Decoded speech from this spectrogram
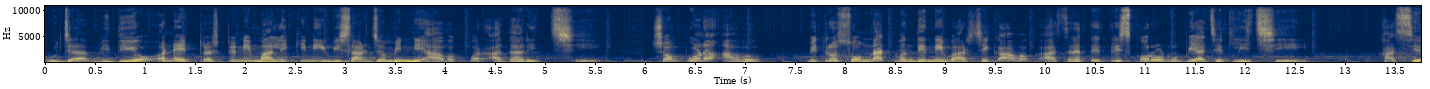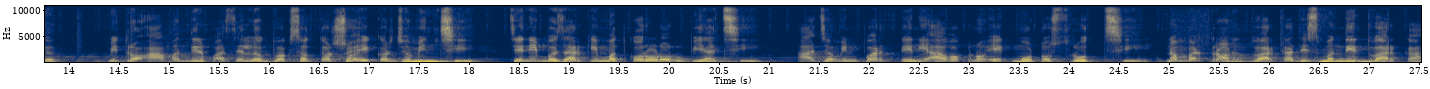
પૂજા, વિધિઓ અને ટ્રસ્ટની માલિકીની વિશાળ જમીનની આવક પર આધારિત છે. સંપૂર્ણ આવક. મિત્રો, સોમનાથ મંદિરની વાર્ષિક આવક આશરે તેત્રીસ કરોડ રૂપિયા જેટલી છે. ખાસિયત. મિત્રો, આ મંદિર પાસે લગભગ સત્તરસો એકર જમીન છે, જેની બજાર કિંમત કરોડો રૂપિયા છે. આ જમીન પર તેની આવકનો એક મોટો સ્ત્રોત છે. નંબર ત્રણ, દ્વારકાધીશ મંદિર દ્વારકા.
